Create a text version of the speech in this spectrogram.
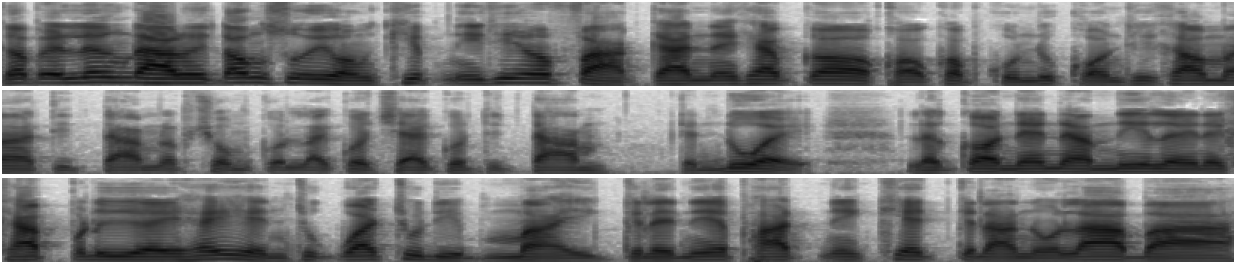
ก็เป็นเรื่องราวในต้องซุยของคลิปนี้ที่มาฝากกันนะครับ ก็ขอขอบคุณทุกคนที่เข้ามาติดตามรับชมกดไลค์กดแชร์กดติดตามกันด้วย แล้วก็แนะนำนี่เลยนะครับ เปลือยให้เห็นทุกวัตถุดิบใหม่เกรเน่พัทในเคสกราโนล่าบาร์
